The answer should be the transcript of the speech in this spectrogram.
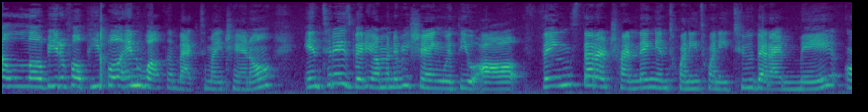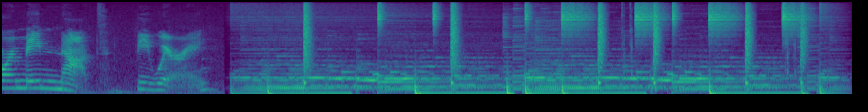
hello beautiful people and welcome back to my channel in today's video i'm going to be sharing with you all things that are trending in 2022 that i may or may not be wearing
